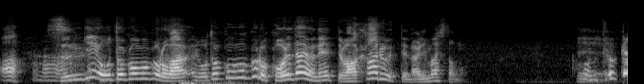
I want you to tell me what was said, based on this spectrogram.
あすんげえ男心は男心これだよねってわかるってなりましたもん。え本当か？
